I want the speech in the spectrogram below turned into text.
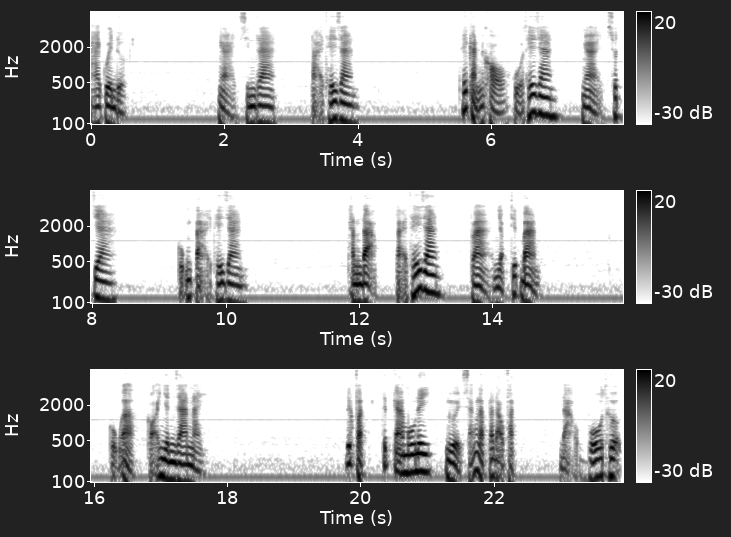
ai quên được. Ngài sinh ra tại thế gian. Thấy cảnh khổ của thế gian, Ngài xuất gia cũng tại thế gian thành đạo tại thế gian và nhập thiết bàn cũng ở cõi nhân gian này. Đức Phật Thích Ca Mâu Ni, người sáng lập ra đạo Phật, đạo vô thượng,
